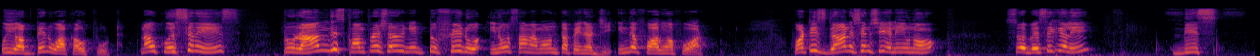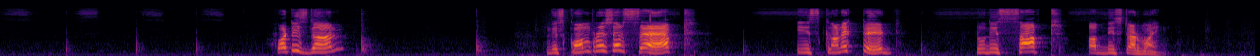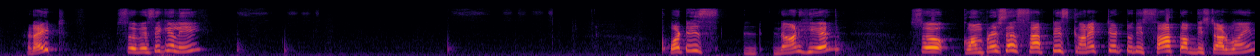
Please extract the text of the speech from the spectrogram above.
we obtain work output. Now question is to run this compressor we need to feed you know some amount of energy in the form of work. What is done essentially you know, so basically this what is done this compressor shaft is connected to the shaft of this turbine right. So, basically what is done here? So, compressor shaft is connected to the shaft of this turbine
